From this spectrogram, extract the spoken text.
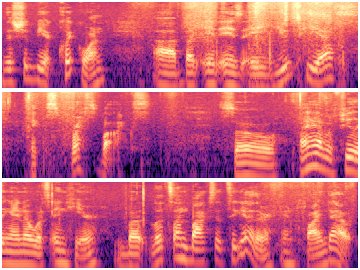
This should be a quick one, uh, but it is a UPS Express box. So I have a feeling I know what's in here, but let's unbox it together and find out.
